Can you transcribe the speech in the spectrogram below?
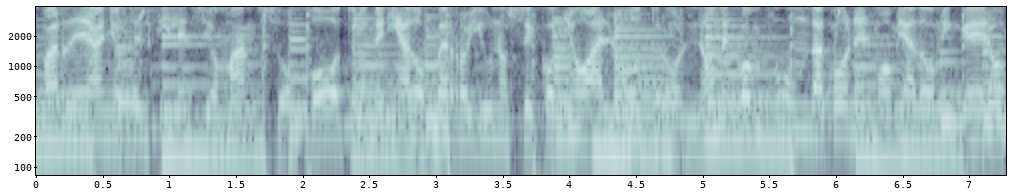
Un par de años en silencio manso, potro. Tenía dos perros y uno se comió al otro. No me confunda con el momia dominguero.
